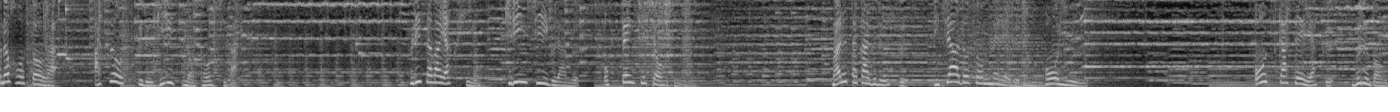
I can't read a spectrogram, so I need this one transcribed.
この放送は明日を作る技術の東芝藤沢薬品キリンシーグラムオッペン化粧品。マルタカグループリチャードソンメレルホーユー。大塚製薬ブルボン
